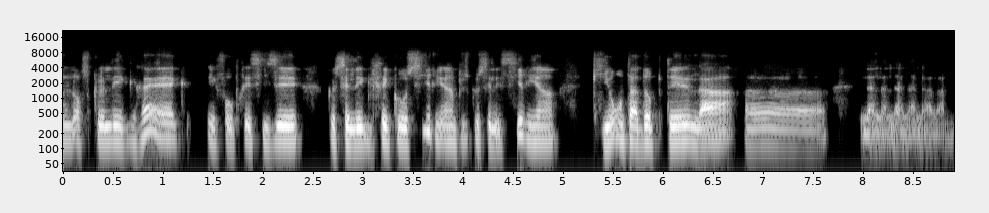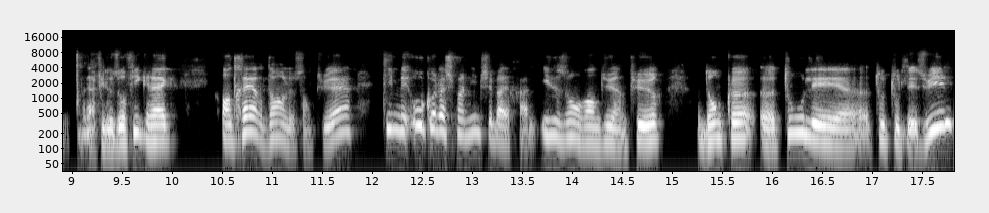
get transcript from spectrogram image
lorsque les Grecs, il faut préciser que c'est les Gréco-Syriens, puisque c'est les Syriens qui ont adopté la, euh, la, la, la, philosophie grecque, entrèrent dans le sanctuaire. Ils ont rendu impur donc euh, tous les, euh, toutes les huiles.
